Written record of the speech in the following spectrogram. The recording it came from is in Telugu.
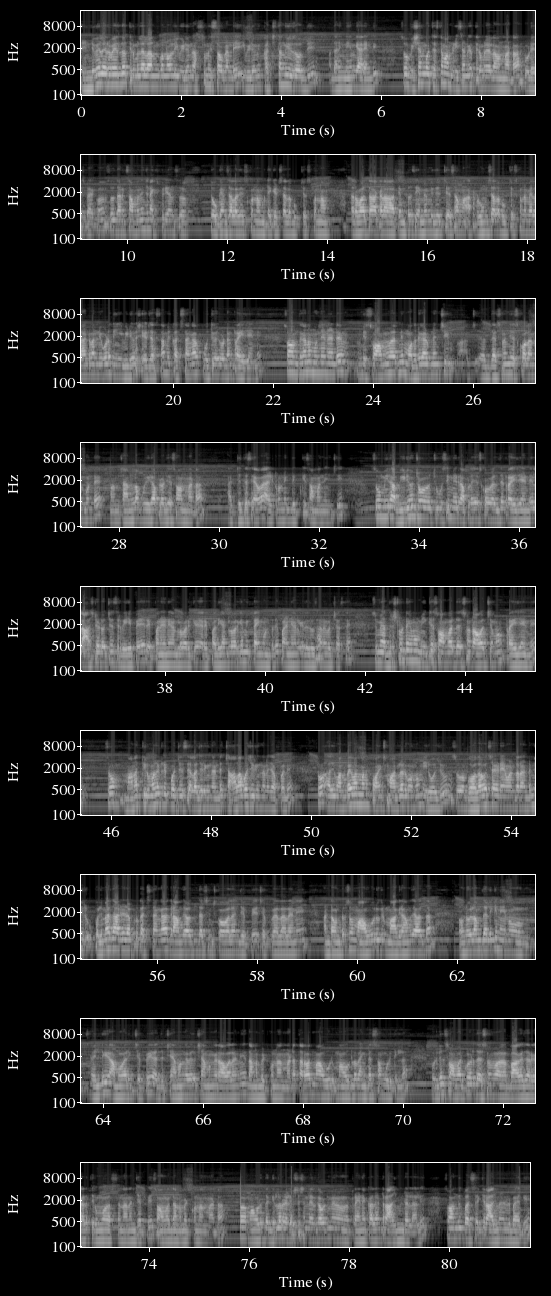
రెండు వేల ఇరవై ఐదులో తిరుమల వెళ్ళాలనుకున్న వాళ్ళు ఈ వీడియోని అస్సలు మిస్ అవ్వకండి. ఈ వీడియో మీకు ఖచ్చితంగా యూజ్ అవుద్ది. దానికి నేను గ్యారంటీ సో విషయానికి వచ్చేస్తే మనం రీసెంట్గా తిరుమల వెళ్ళాం అనమాట టూ డేస్ బ్యాక్ సో దానికి సంబంధించిన ఎక్స్పీరియన్స్ టోకెన్స్ ఎలా తీసుకున్నాం టికెట్స్ ఎలా బుక్ చేసుకున్నాం తర్వాత అక్కడ టెంపుల్స్ ఏమేమి విజిట్ చేసాం అక్కడ రూమ్స్ ఎలా బుక్ చేసుకున్నాం ఇలాంటివన్నీ కూడా ఈ వీడియోలో షేర్ చేస్తాం. మీరు ఖచ్చితంగా పూర్తిగా చూడడానికి ట్రై చేయండి. సో అంతకన్నా ముందు ఏంటంటే మీ స్వామివారిని మొదటి గడప నుంచి దర్శనం చేసుకోవాలనుకుంటే మన ఛానల్లో ఒక వీడియో అప్లోడ్ చేసాం అనమాట అర్జిత సేవ ఎలక్ట్రానిక్ డిప్కి సంబంధించి. సో మీరు ఆ వీడియోని చూ చూసి మీరు అప్లై చేసుకోగలిగితే ట్రై చేయండి. లాస్ట్ డేట్ వచ్చేసి రేపే రేపు పన్నెండు గంటల వరకే రేపు పది గంటల వరకే మీకు టైం ఉంటుంది. పన్నెండు గంటలకి రిజల్ట్స్ అనేవి వచ్చేస్తాయి. సో మీ అదృష్టం ఉంటే ఏమో మీకే స్వామివారి దర్శనం రావచ్చేమో ట్రై చేయండి. సో మన తిరుమల ట్రిప్ వచ్చేసి ఎలా జరిగిందంటే చాలా బాగా జరిగిందని చెప్పాలి. సో అది వన్ బై వన్ మనం పాయింట్స్ మాట్లాడుకుందాం ఈరోజు. సో గోదావరి సైడ్ ఏమంటారంటే మీరు పొలిమేర దాటేటప్పుడు ఖచ్చితంగా గ్రామ దేవతను దర్శించుకోవాలని చెప్పి చెప్పి వెళ్ళాలని అంటూ ఉంటారు. సో మా ఊరు మా గ్రామ దేవత అనువులమ్మ తల్లికి నేను వెళ్ళి అమ్మవారికి చెప్పి అది క్షేమంగా వెళ్ళి క్షేమంగా రావాలని దండం పెట్టుకున్నాను అనమాట తర్వాత మా ఊరు మా ఊర్లో వెంకటేశ్వర స్వామి గుడికి వెళ్ళా. గుడికి వెళ్ళి స్వామివారికి కూడా దర్శనం బాగా జరగాలి తిరుమల వస్తున్నానని చెప్పి స్వామివారికి దండం పెట్టుకున్నాను అనమాట మా ఊరి దగ్గరలో రైల్వే స్టేషన్ లేదు కాబట్టి మేము ట్రైన్ ఎక్కాలంటే రాజమండ్రి వెళ్ళాలి. సో అందుకు బస్సు ఎక్కి రాజమండ్రి బయలుకి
